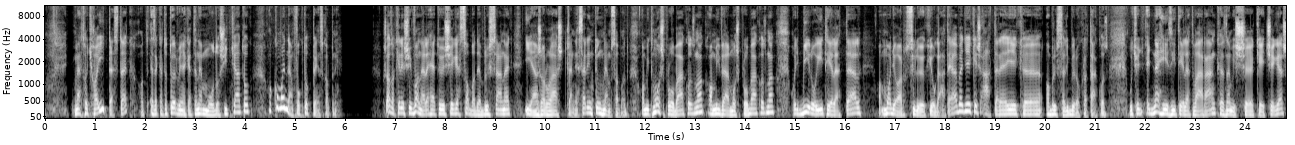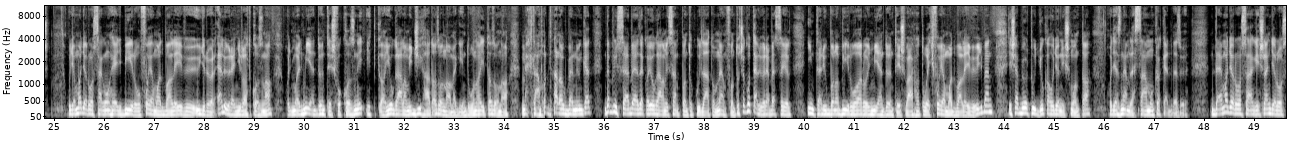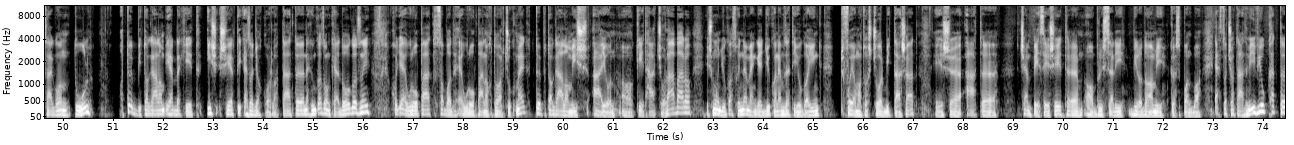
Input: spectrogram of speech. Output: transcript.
Mert hogyha így tesztek, ha ezeket a törvényeket nem módosítjátok, akkor majd nem fogtok pénzt kapni. Most az a kérdés, hogy van-e lehetősége, szabad-e Brüsszelnek ilyen zsarolást tenni? Szerintünk nem szabad. Amit most próbálkoznak, amivel most próbálkoznak, hogy bírói ítélettel a magyar szülők jogát elvegyék, és áttereljék a brüsszeli bürokratákhoz. Úgyhogy egy nehéz ítélet vár ránk, ez nem is kétséges. Ugye Magyarországon, ha egy bíró folyamatban lévő ügyről előre nyilatkozna, hogy majd milyen döntés fog hozni, itt a jogállami dzsihád azonnal megindulna, itt azonnal megtámadnának bennünket, de Brüsszelben ezek a jogállami szempontok úgy látom nem fontos. Csak ott előre beszél interjúban a bíró arról, hogy milyen döntés várható egy folyamatban lévő ügyben, és ebből tudjuk, ahogy ön is mondta, hogy ez nem lesz számunkra kedvező. De Magyarország és Lengyelországon túl a többi tagállam érdekét is sérti ez a gyakorlat. Tehát nekünk azon kell dolgozni, hogy Európát szabad Európának tartsuk meg, több tagállam is álljon a két hátsó lábára, és mondjuk azt, hogy nem engedjük a nemzeti jogaink folyamatos csorbítását, és át csempészését a brüsszeli birodalmi központba. Ezt a csatát vívjuk, hát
